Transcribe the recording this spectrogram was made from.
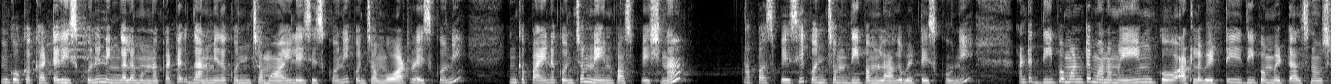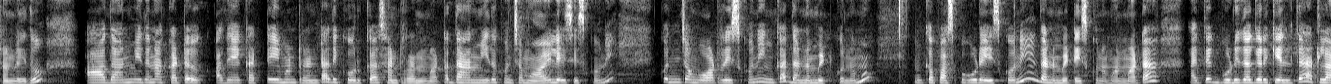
ఇంకొక కట్టె తీసుకొని నింగలం ఉన్న కట్టె దాని మీద కొంచెం ఆయిల్ వేసేసుకొని కొంచెం వాటర్ వేసుకొని ఇంకా పైన కొంచెం నేను పసుపు వేసిన. ఆ పసుపు వేసి కొంచెం దీపంలాగా పెట్టేసుకొని అంటే దీపం అంటే మనం ఏం కో అట్లా పెట్టి దీపం పెట్టాల్సిన అవసరం లేదు. ఆ దాని మీద నా కట్ట అదే కట్ట ఏమంటారంటే అది కొరకాస్ అంటారు అనమాట దాని మీద కొంచెం ఆయిల్ వేసేసుకొని కొంచెం వాటర్ వేసుకొని ఇంకా దండం పెట్టుకున్నాము. ఇంకా పసుపు కూడా వేసుకొని దండం పెట్టేసుకున్నాం అనమాట అయితే గుడి దగ్గరికి వెళ్తే అట్లా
